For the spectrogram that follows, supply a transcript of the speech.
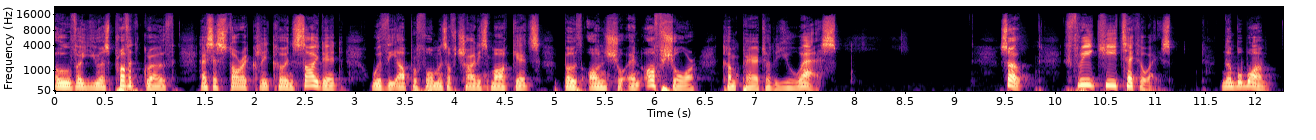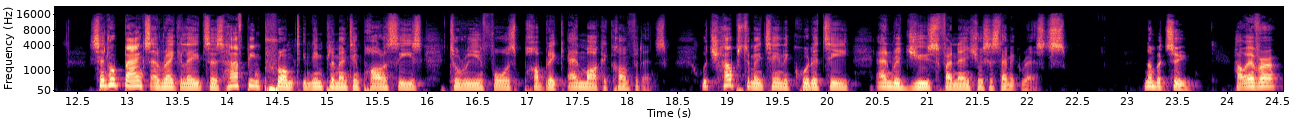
over US profit growth has historically coincided with the outperformance of Chinese markets, both onshore and offshore, compared to the US. So, three key takeaways. Number one, central banks and regulators have been prompt in implementing policies to reinforce public and market confidence, which helps to maintain liquidity and reduce financial systemic risks. Number two, however,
